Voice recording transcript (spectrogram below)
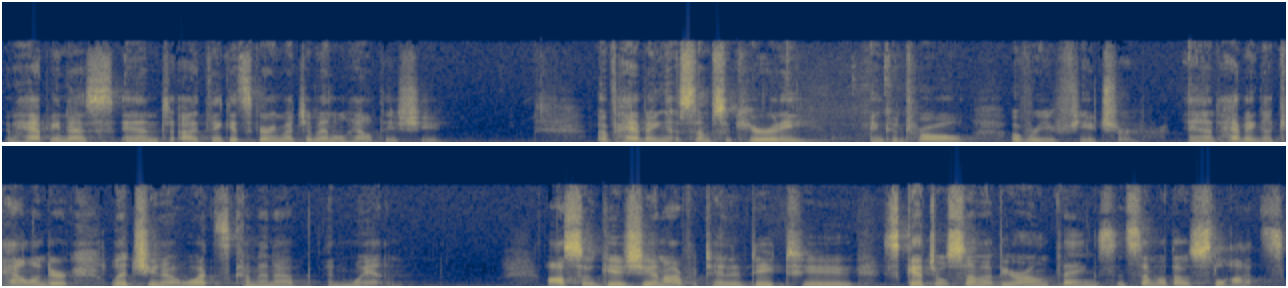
and happiness, and I think it's very much a mental health issue of having some security and control over your future. And having a calendar lets you know what's coming up and when. Also gives you an opportunity to schedule some of your own things in some of those slots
